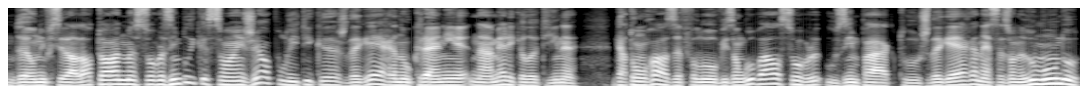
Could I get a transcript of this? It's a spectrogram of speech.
da Universidade Autónoma sobre as implicações geopolíticas da guerra na Ucrânia na América Latina. Gaton Rosa falou Visão Global sobre os impactos da guerra nessa zona do mundo,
